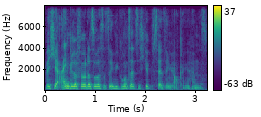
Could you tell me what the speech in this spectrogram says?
welche Eingriffe oder sowas es irgendwie grundsätzlich gibt, ist ja jetzt irgendwie auch kein Geheimnis.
